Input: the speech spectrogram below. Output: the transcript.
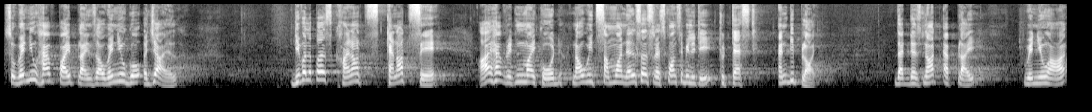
So when you have pipelines or when you go agile, developers cannot, cannot say, I have written my code, now it's someone else's responsibility to test and deploy. That does not apply when you are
